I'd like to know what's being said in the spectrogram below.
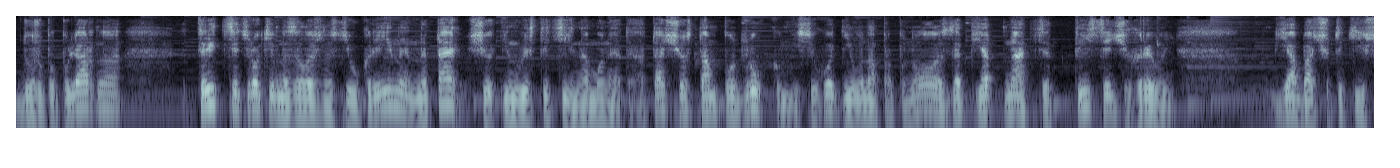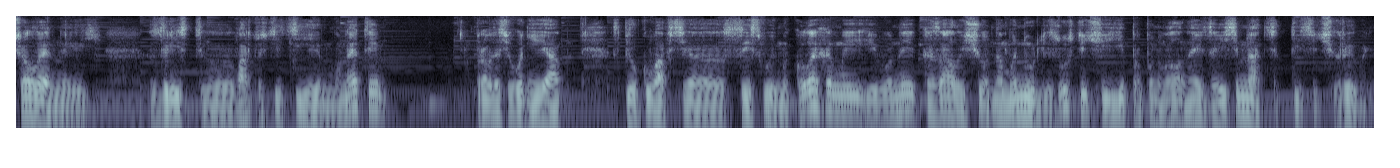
дуже популярна. 30 років незалежності України не та, що інвестиційна монета, а та, що з тамподруком. І сьогодні вона пропонувала за 15 тисяч гривень. Я бачу такий шалений зріст е, вартості цієї монети. Правда, сьогодні я спілкувався зі своїми колегами, і вони казали, що на минулій зустрічі її пропонували навіть за 18 тисяч гривень.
